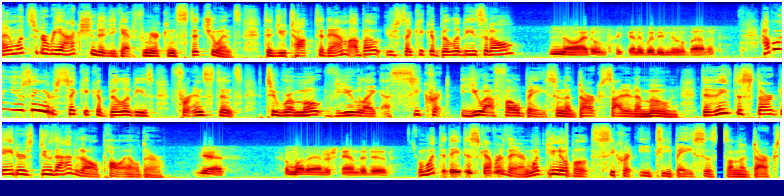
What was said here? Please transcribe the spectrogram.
And what sort of reaction did you get from your constituents? Did you talk to them about your psychic abilities at all? No, I don't think anybody knew about it. How about using your psychic abilities, for instance, to remote view like a secret UFO base in the dark side of the moon? Did any of the Stargaters do that at all, Paul Elder? Yes, from what I understand, they did. And what did they discover there? And what do you know about secret ET bases on the dark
